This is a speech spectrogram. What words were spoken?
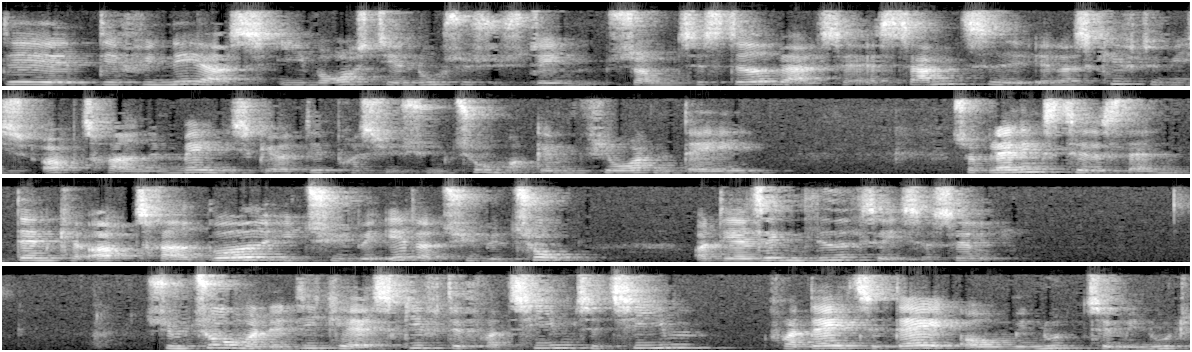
det defineres i vores diagnosesystem som tilstedeværelse af samtidig eller skiftevis optrædende maniske og depressive symptomer gennem 14 dage. Så blandingstilstanden den kan optræde både i type 1 og type 2, og det er altså ikke en lidelse i sig selv. Symptomerne de kan skifte fra time til time, fra dag til dag og minut til minut.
